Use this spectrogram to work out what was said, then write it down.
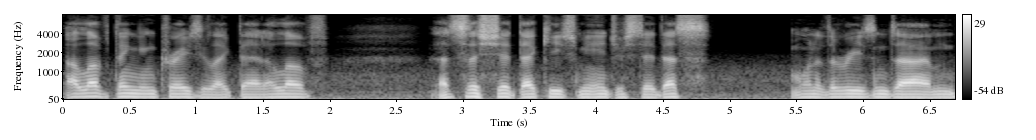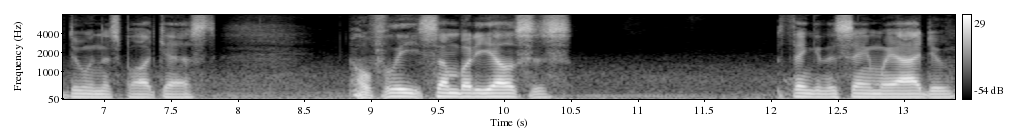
I love thinking crazy like that. I love that's the shit that keeps me interested. That's one of the reasons I'm doing this podcast. Hopefully somebody else is thinking the same way I do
